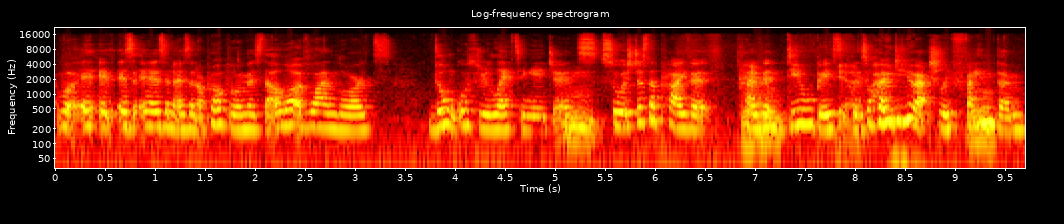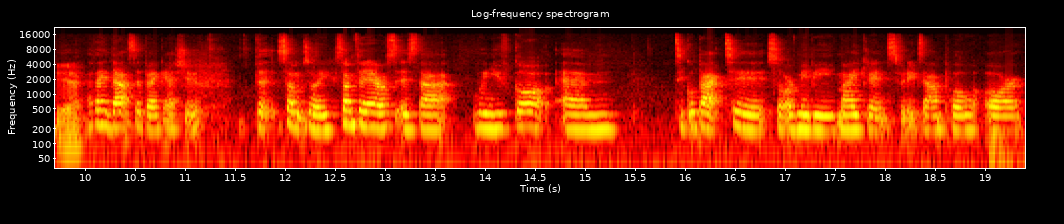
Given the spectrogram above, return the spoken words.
well, it, it, is- it isn't isn't a problem. Is that a lot of landlords don't go through letting agents, Mm. so it's just a private private Mm. deal basically. Yeah. So how do you actually find them? Yeah. I think that's a big issue. That some sorry something else is that when you've got um, to go back to sort of maybe migrants for example or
